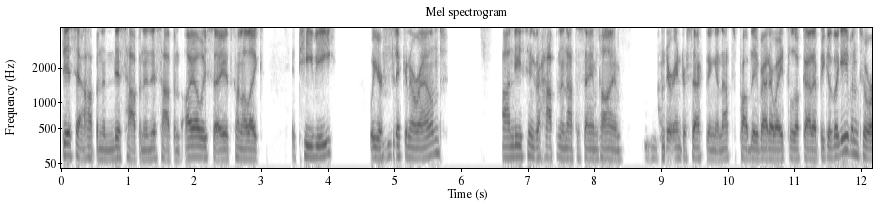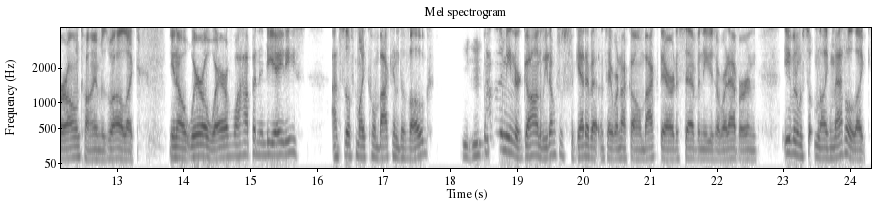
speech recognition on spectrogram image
this happened and this happened and this happened. I always say it's kind of like a TV where you're mm-hmm. flicking around, and these things are happening at the same time mm-hmm. and they're intersecting and that's probably a better way to look at it because like even to our own time as well like you know we're aware of what happened in the 80s and stuff might come back into vogue. Mm-hmm. But that doesn't mean they're gone. We don't just forget about it and say we're not going back there, the 70s or whatever. And even with something like metal, like,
